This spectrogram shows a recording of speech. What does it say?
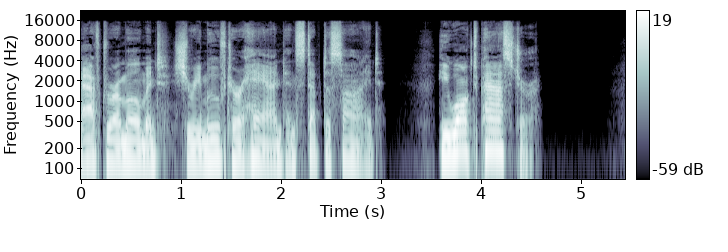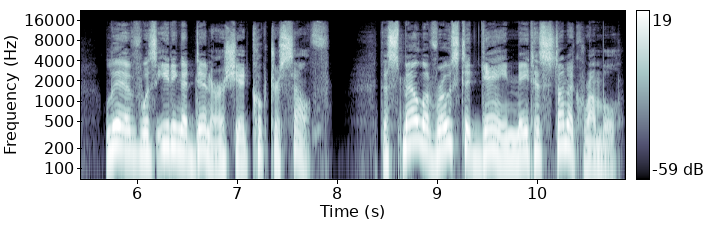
After a moment, she removed her hand and stepped aside. He walked past her. Liv was eating a dinner she had cooked herself. The smell of roasted game made his stomach rumble.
